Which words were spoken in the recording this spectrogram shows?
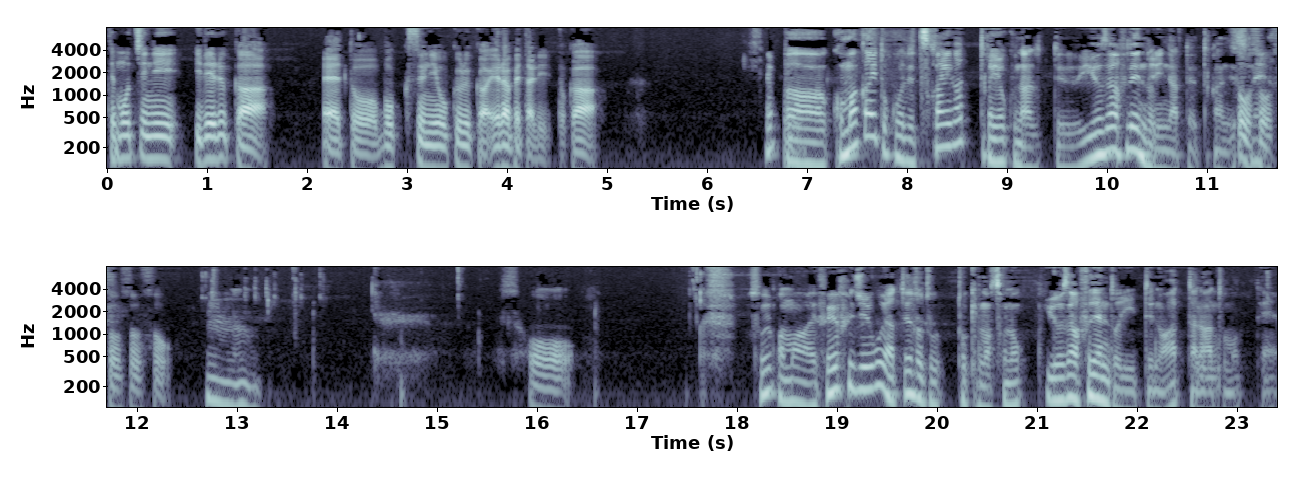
手持ちに入れるか、えっ、と、ボックスに送るか選べたりとか、やっぱ、細かいところで使い勝手が良くなるっていう、ユーザーフレンドリーになってるって感じですね。そうそうそうそうそう。うんうん。そう。そういえばまあ、FF15 やってた時もそのユーザーフレンドリーっていうのはあったなと思って。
